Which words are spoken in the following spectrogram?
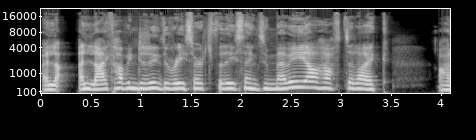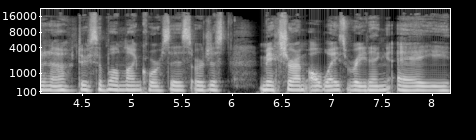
I, li- I like having to do the research for these things. And maybe I'll have to like I don't know, do some online courses or just make sure I'm always reading a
